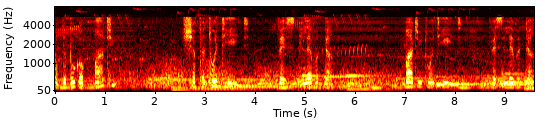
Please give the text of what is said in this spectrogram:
from the book of Matthew, chapter 28, verse 11 down. Matthew 28, verse 11 down.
